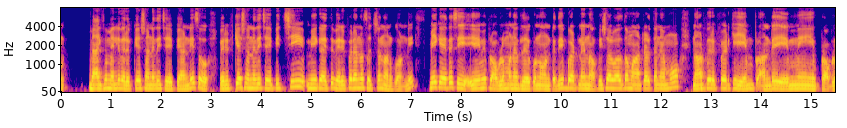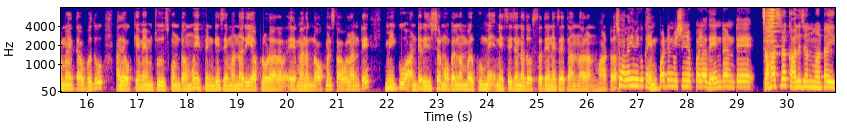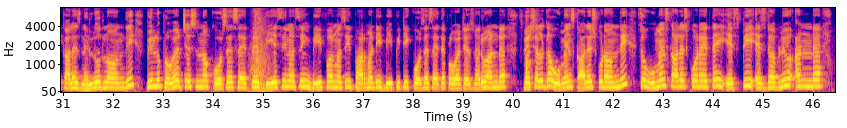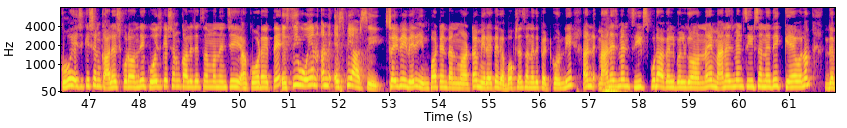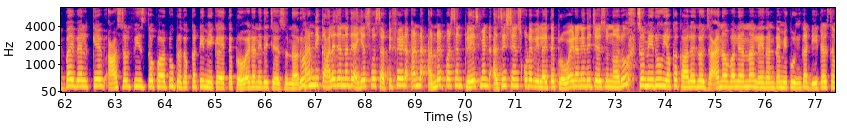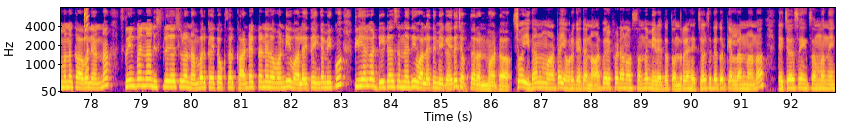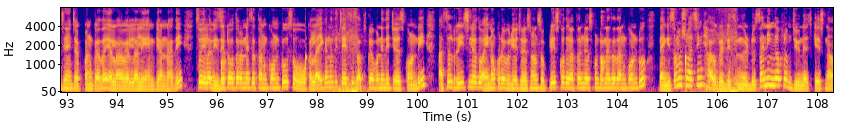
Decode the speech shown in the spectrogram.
మ్యాక్సిమం వెళ్ళి వెరిఫికేషన్ అనేది చేపియండి. సో వెరిఫికేషన్ అనేది చేపించి మీకైతే వెరిఫైడ్ అనేసి వచ్చింది అనుకోండి. మీకైతే సి ఏమీ ప్రాబ్లం అనేది లేకుండా ఉంటుంది. బట్ నేను అఫీషియల్ వాళ్ళతో మాట్లాడితేనేమో నాట్ వెరిఫైడ్కి ఏం అంటే ఏమి ప్రాబ్లం అయితే అవ్వదు. అది ఓకే మేము చూసుకుంటాము. ఇఫ్ ఇన్ కేస్ ఏమన్నా రీఅప్లోడ్ ఏమైనా డాక్యుమెంట్స్ కావాలంటే మీకు అంటే రిజిస్టర్ మొబైల్ నెంబర్కు మె మెసేజ్ అనేది వస్తుంది అనేసి అయితే అన్నారు అనమాట సో అలాగే మీకు ఒక ఇంపార్టెంట్ విషయం చెప్పాలి. అదేంటంటే సహస్ర కాలేజ్ అన్నమాట ఈ కాలేజ్ నెల్లూరులో ఉంది. వీళ్ళు ప్రొవైడ్ చేస్తున్న కోర్సెస్ అయితే BSc nursing B pharmacy PharmD BPT courses అయితే ప్రొవైడ్ చేస్తున్నారు. అండ్ స్పెషల్గా ఉమెన్స్ కాలేజ్ కూడా ఉంది. సో ఉమెన్స్ కాలేజ్ కూడా అయితే SP SW and co education college కూడా ఉంది. కో ఎడ్యుకేషన్ కాలేజ్కి సంబంధించి ఆ కోడ్ అయితే ఎస్సీఓఎన్ అండ్ ఎస్పీఆర్సి సో ఇవి వెరీ ఇంపార్టెంట్ అన్నమాట. మీరైతే వెబ్ ఆప్షన్స్ అనేది పెట్టుకోండి. అండ్ మేనేజ్మెంట్ సీట్స్ కూడా అవైలబుల్గా అలానే మేనేజ్మెంట్ సీట్స్ అనేది కేవలం డెబ్బై వేలకే హాస్టల్ ఫీజు తో పాటు ప్రతి ఒక్కటి మీకు అయితే ప్రొవైడ్ అనేది చేస్తున్నారు. అండ్ ఈ కాలేజ్ అన్నది ISO certified and hundred percent placement assistance కూడా వీళ్ళైతే ప్రొవైడ్ అనేది చేస్తున్నారు. సో మీరు ఈ యొక్క కాలేజ్లో జాయిన్ అవ్వాలి అన్నా లేదంటే మీకు ఇంకా డీటెయిల్స్ ఏమన్నా కావాలి అన్నా స్క్రీన్ పైన డిస్ప్లే చేస్తున్న నంబర్కి అయితే ఒకసారి కాంటాక్ట్ అనేది అవ్వండి. వాళ్ళైతే ఇంకా మీకు క్లియర్గా డీటెయిల్స్ అనేది వాళ్ళైతే మీకు అయితే చెప్తారన్నమాట. సో ఇదన్నమాట ఎవరికైతే నాట్ వెరిఫైడ్ అని వస్తుందో మీరు మీరైతే తొందరగా హెచ్ఎల్సి దగ్గరికి వెళ్ళన్నానో హెచ్ఎల్సీకి సంబంధించి నేను చెప్పాను కదా ఎలా వెళ్ళాలి ఏంటి అన్నది. సో ఇలా విజిట్ అవుతారనేసి అనుకుంటూ సో ఒక లైక్ అనేది చేసి సబ్స్క్రైబ్ అనేది చేసుకోండి. అసలు రీచ్ లేదు అయినా కూడా వీడియో చేస్తున్నాను సో ప్లీజ్ కొద్దిగా అర్థం చేసుకుంటారనేసి అయితే అనుకుంటూ thank you so much watching have great this signing from junior education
